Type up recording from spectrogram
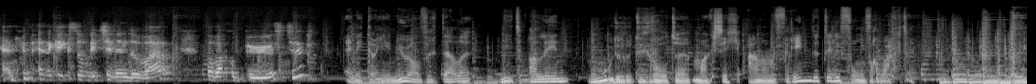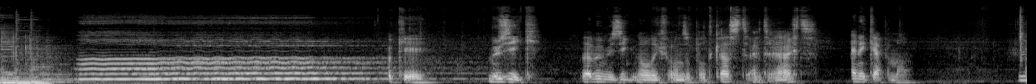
En nu ben ik zo'n beetje in de war van wat gebeurt er. En ik kan je nu al vertellen, niet alleen moeder de Grote mag zich aan een vreemde telefoon verwachten. Oké, muziek. We hebben muziek nodig voor onze podcast, uiteraard. En ik heb hem al.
